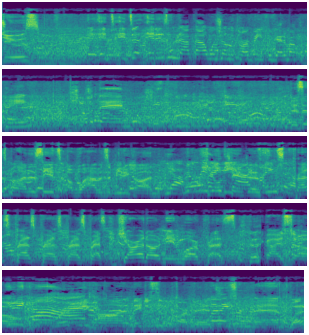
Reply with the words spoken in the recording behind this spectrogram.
shoes. It, it, it, it isn't that bad once you're on the carpet, you forget about the pain. But then, This is behind the scenes of what happens at BeautyCon. yeah. Heel Crazy. changes. I Press, press, press, press, press. Chiara don't need more press. Guys, so BeautyCon. we're at BeautyCon. They just did the carpet. Wait, wait, so- and what?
